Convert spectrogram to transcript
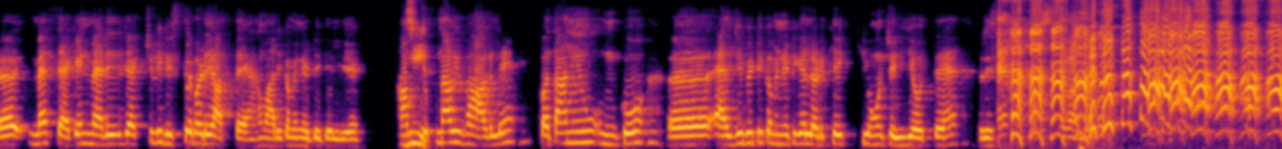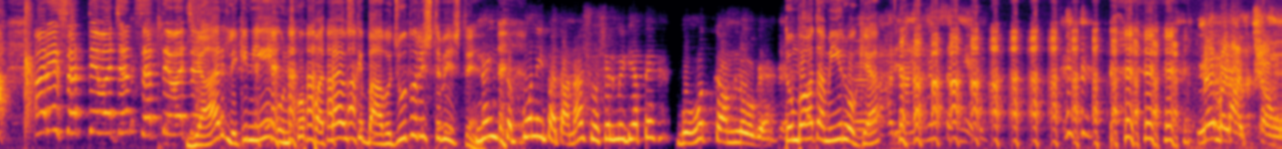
मैं सेकंड मैरिज एक्चुअली रिश्ते बड़े आते हैं हमारी कम्युनिटी के लिए हम। कितना भी भाग लें पता नहीं उनको एलजीबीटी कम्युनिटी के लड़के क्यों चाहिए होते हैं अरे सत्य वचन सत्य वचन यार लेकिन ये उनको पता है उसके बावजूद वो रिश्ते भेजते हैं। नहीं सबको नहीं पता ना सोशल मीडिया पे बहुत कम लोग हैं। तुम बहुत अमीर हो क्या। मैं बड़ा अच्छा हूँ।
